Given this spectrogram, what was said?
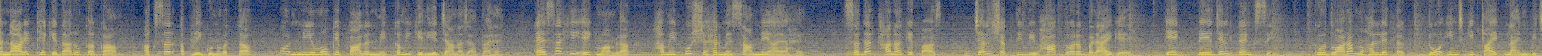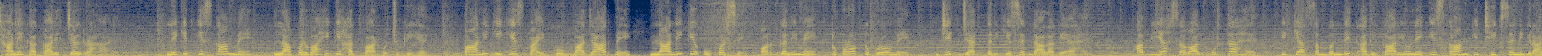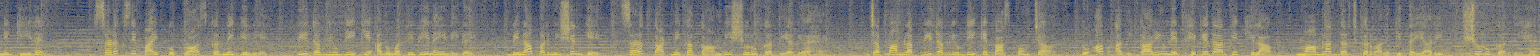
अनाड़ी ठेकेदारों का काम अक्सर अपनी गुणवत्ता और नियमों के पालन में कमी के लिए जाना जाता है। ऐसा ही एक मामला हमीरपुर शहर में सामने आया है। सदर थाना के पास जल शक्ति विभाग द्वारा बनाए गए एक पेयजल टैंक से गुरुद्वारा मोहल्ले तक दो इंच की पाइपलाइन बिछाने का कार्य चल रहा है, लेकिन इस काम में लापरवाही की हद पार हो चुकी है। पानी की इस पाइप को बाज़ार में नाली के ऊपर से और गली में टुकड़ों टुकड़ों में जिग जैग तरीके से डाला गया है। अब यह सवाल उठता है कि क्या संबंधित अधिकारियों ने इस काम की ठीक से निगरानी की है? सड़क से पाइप को क्रॉस करने के लिए पीडब्ल्यूडी की अनुमति भी नहीं ली गई। बिना परमिशन के सड़क काटने का काम भी शुरू कर दिया गया है। जब मामला पीडब्ल्यूडी के पास पहुँचा, तो अब अधिकारियों ने ठेकेदार के खिलाफ मामला दर्ज करवाने की तैयारी शुरू कर दी है।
